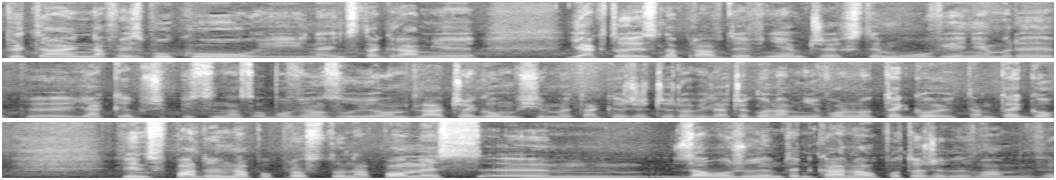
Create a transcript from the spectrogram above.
pytań na Facebooku i na Instagramie, jak to jest naprawdę w Niemczech z tym łowieniem ryb, jakie przepisy nas obowiązują, dlaczego musimy takie rzeczy robić, dlaczego nam nie wolno tego i tamtego. Więc wpadłem na po prostu na pomysł, em, założyłem ten kanał po to, żeby Wam we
